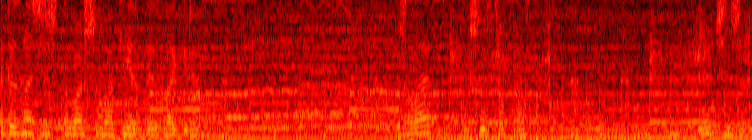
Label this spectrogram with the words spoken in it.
Это значит, что вашего отъезда из лагеря желает большинство красных. Мне очень жаль.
